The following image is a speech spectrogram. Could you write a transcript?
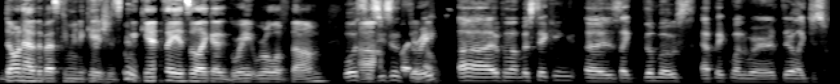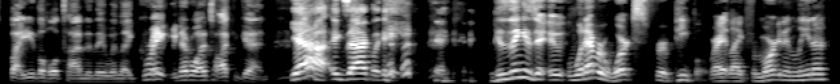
don't have the best communication, so we can't say it's like a great rule of thumb. What was it, uh, season three? Uh, if I'm not mistaken, uh, is like the most epic one where they're like just fighting the whole time, and they win. Like, great, we never want to talk again. Yeah, exactly. Because the thing is, it, whatever works for people, right? Like for Morgan and Lena,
